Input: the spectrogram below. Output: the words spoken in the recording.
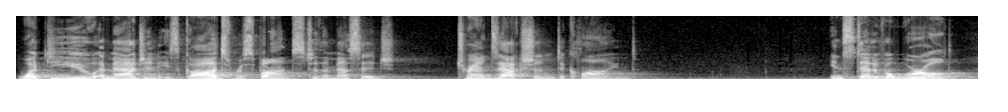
What do you imagine is God's response to the message, transaction declined? Instead of a world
